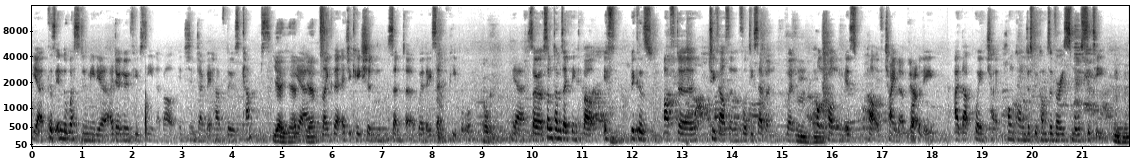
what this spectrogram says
yeah, because in the Western media, I don't know if you've seen about in Xinjiang they have those camps. Yeah, yeah, yeah, yeah. like the education center where they send people. Okay. Yeah, so sometimes I think about if because after 2047 when Mm. Hong Kong is part of China Yeah. properly. At that point, Chi- Hong Kong just becomes a very small city Mm-hmm.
